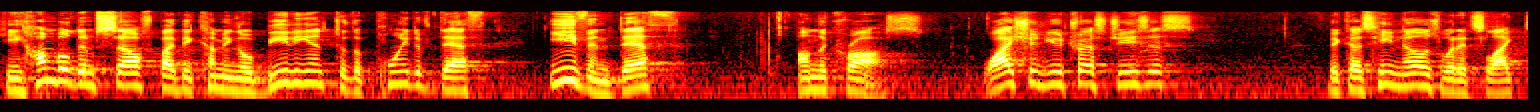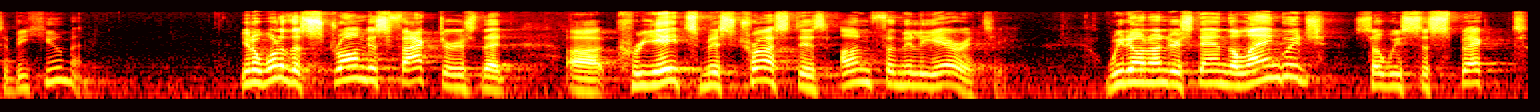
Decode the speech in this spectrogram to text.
He humbled Himself by becoming obedient to the point of death, even death on the cross. Why should you trust Jesus? Because He knows what it's like to be human. You know, one of the strongest factors that uh, creates mistrust is unfamiliarity. We don't understand the language, so we suspect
